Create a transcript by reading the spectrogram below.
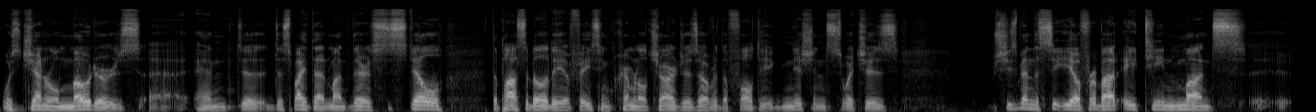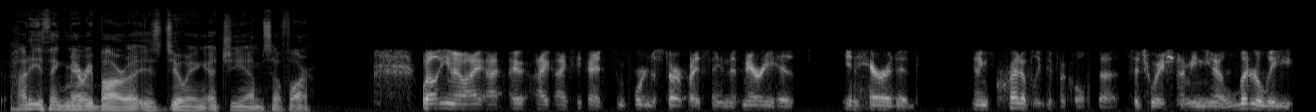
was General Motors, uh, and uh, despite that month, there's still the possibility of facing criminal charges over the faulty ignition switches. She's been the CEO for about 18 months. Uh, how do you think Mary Barra is doing at GM so far? Well, you know, I, I, I, I think it's important to start by saying that Mary has inherited an incredibly difficult uh, situation. I mean, you know, literally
